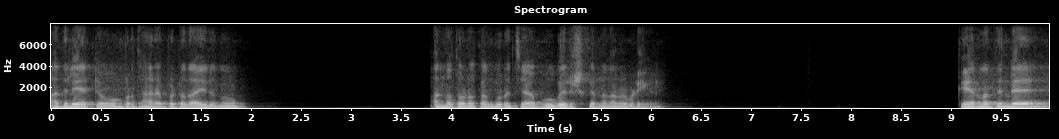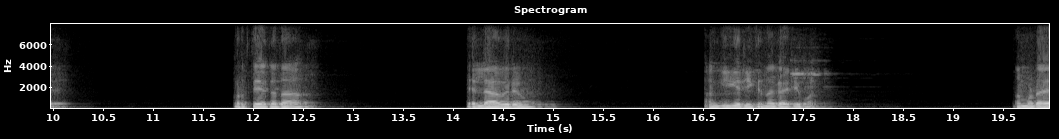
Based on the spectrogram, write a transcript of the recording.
അതിലേറ്റവും പ്രധാനപ്പെട്ടതായിരുന്നു അന്ന് തുടക്കം കുറിച്ച ഭൂപരിഷ്കരണ നടപടികൾ. കേരളത്തിന്റെ പ്രത്യേകത എല്ലാവരും അംഗീകരിക്കുന്ന കാര്യമാണ്. നമ്മുടെ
